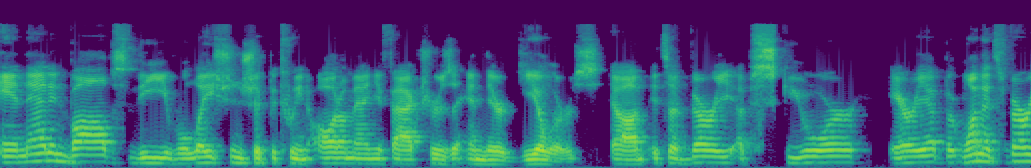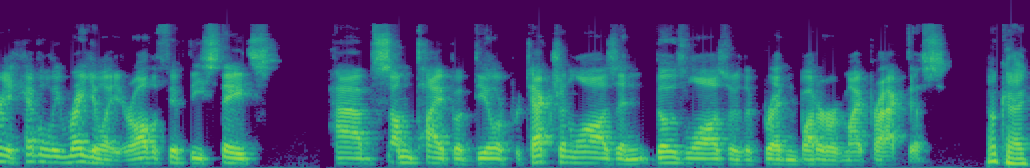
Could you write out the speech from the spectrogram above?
And that involves the relationship between auto manufacturers and their dealers. Um, it's a very obscure area, but one that's very heavily regulated. All the 50 states have some type of dealer protection laws, and those laws are the bread and butter of my practice. Okay.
